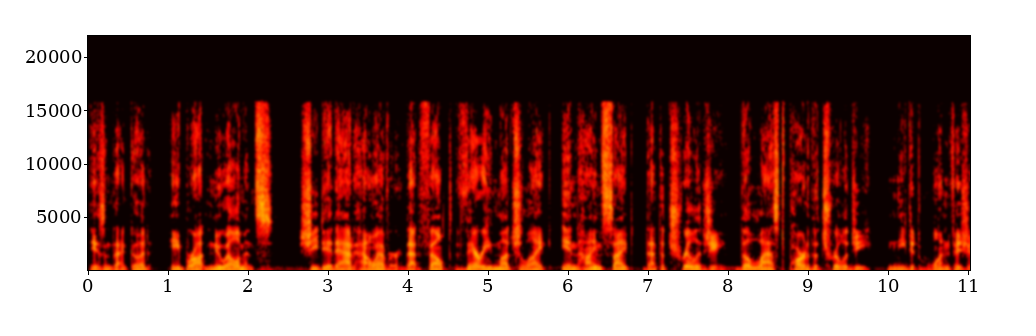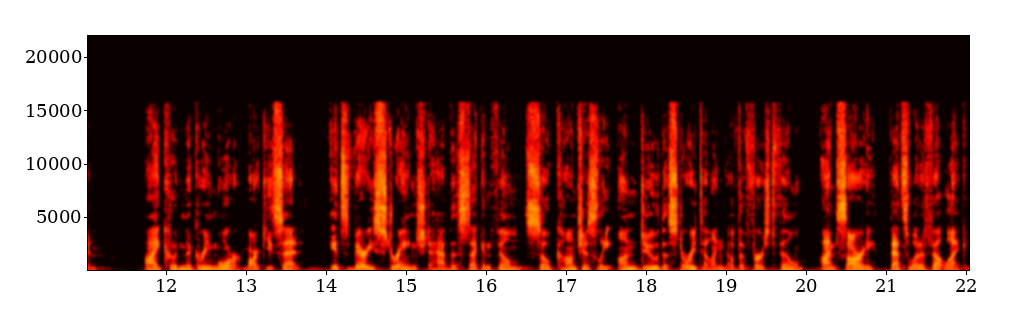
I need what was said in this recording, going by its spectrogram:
isn't that good? He brought new elements. She did add, however, that felt very much like, in hindsight, that the trilogy, the last part of the trilogy, needed one vision. I couldn't agree more, Markey said. It's very strange to have the second film so consciously undo the storytelling of the first film. I'm sorry, that's what it felt like.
